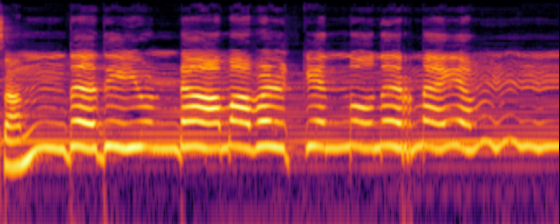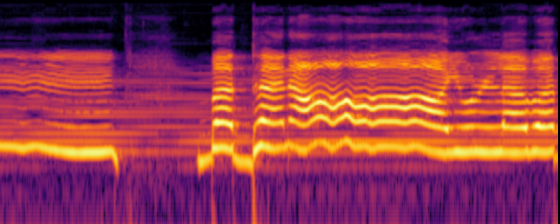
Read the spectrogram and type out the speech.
സന്തതിയുണ്ടാം അവൾക്കെന്നു നിർണയം. ബദ്ധനായുള്ളവർ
